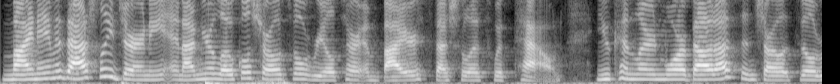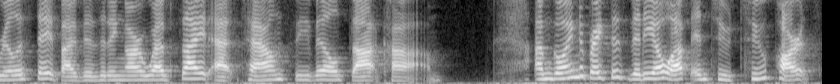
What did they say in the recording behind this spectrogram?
My name is Ashley Journey and I'm your local Charlottesville realtor and buyer specialist with Town. You can learn more about us in Charlottesville real estate by visiting our website at townseville.com. I'm going to break this video up into two parts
